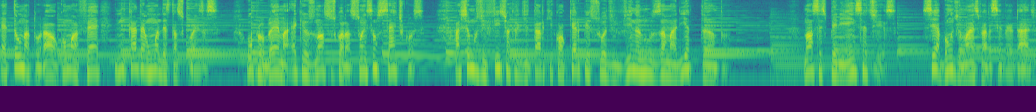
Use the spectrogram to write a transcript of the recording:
é tão natural como a fé em cada uma destas coisas. O problema é que os nossos corações são céticos. Achamos difícil acreditar que qualquer pessoa divina nos amaria tanto. Nossa experiência diz: se é bom demais para ser verdade,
